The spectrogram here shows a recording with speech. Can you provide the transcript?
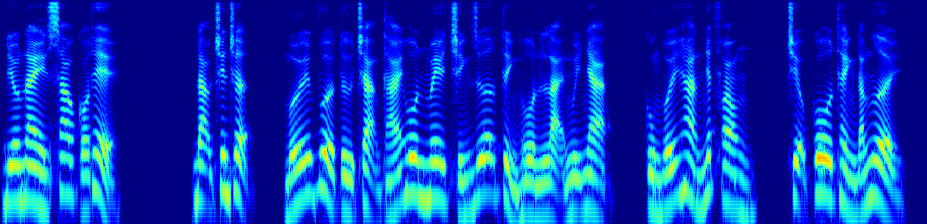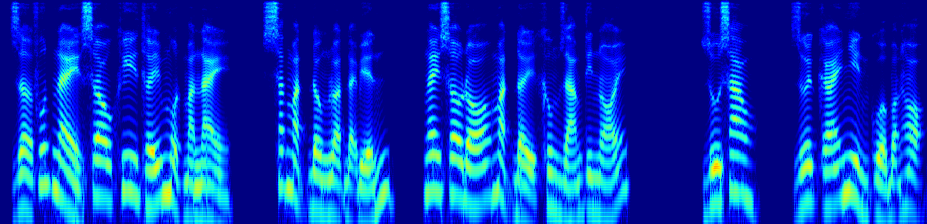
điều này sao có thể? Đạo trên trận, mới vừa từ trạng thái hôn mê chính giữa tỉnh hồn lại nguy nhạc, cùng với Hàn Nhất Phong, triệu cô thành đám người, giờ phút này sau khi thấy một màn này, sắc mặt đồng loạt đại biến, ngay sau đó mặt đầy không dám tin nói. Dù sao, dưới cái nhìn của bọn họ,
